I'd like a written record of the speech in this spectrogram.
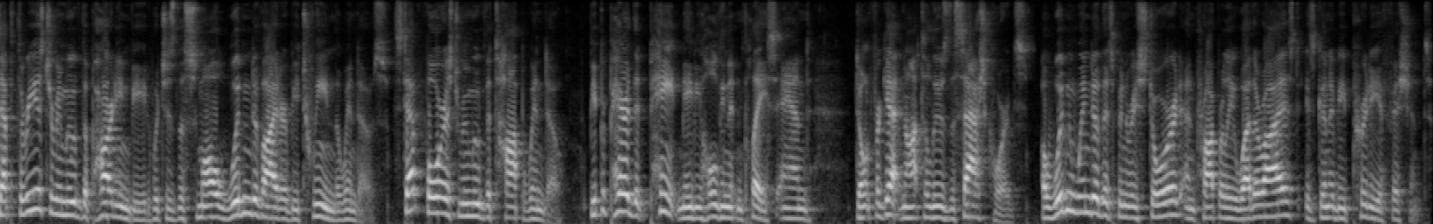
Step three is to remove the parting bead, which is the small wooden divider between the windows. Step four is to remove the top window. Be prepared that paint may be holding it in place and Don't forget not to lose the sash cords. A wooden window that's been restored and properly weatherized is going to be pretty efficient.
